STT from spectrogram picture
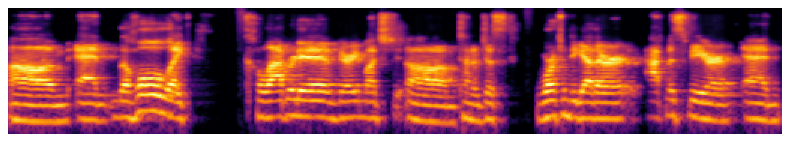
Um, and the whole like collaborative, very much um, kind of just working together atmosphere and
